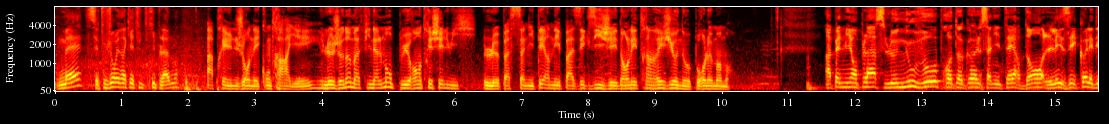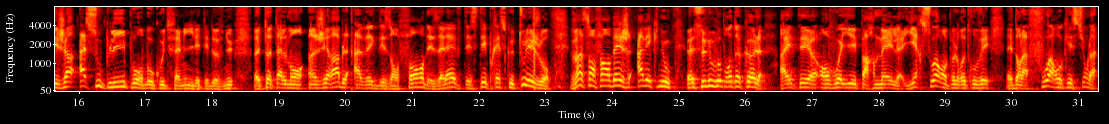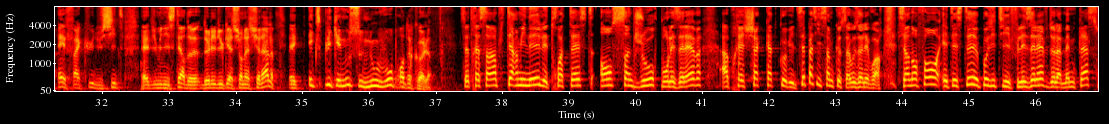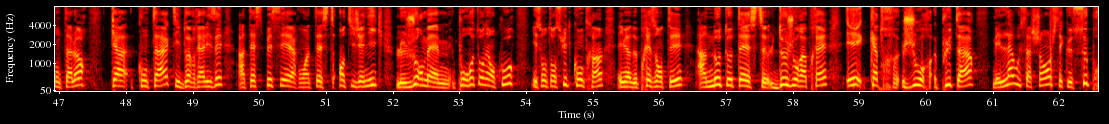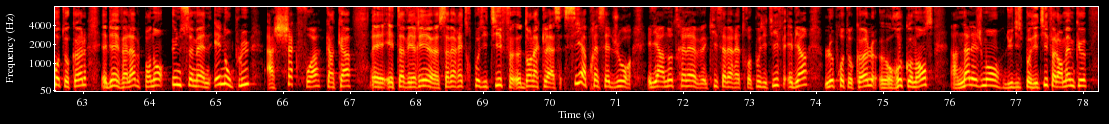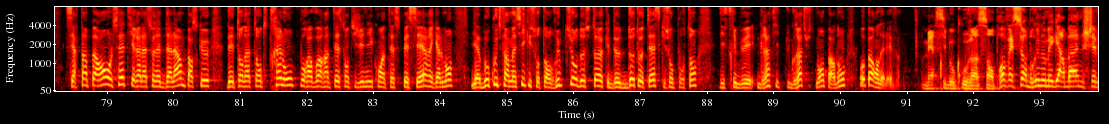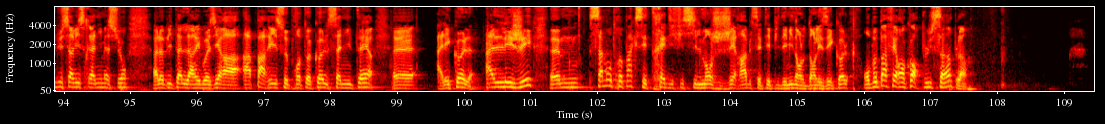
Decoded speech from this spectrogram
mais c'est toujours une inquiétude qui plane. Après une journée contrariée, le jeune homme a finalement pu rentrer chez lui. Le pass sanitaire n'est pas exigé dans les trains régionaux pour le moment. À peine mis en place, le nouveau protocole sanitaire dans les écoles est déjà assoupli pour beaucoup de familles. Il était devenu euh, totalement ingérable avec des enfants, des élèves testés presque tous les jours. Vincent Fandège avec nous. Euh, ce nouveau protocole a été euh, envoyé par mail hier soir. On peut le retrouver dans la foire aux questions, la FAQ du site du ministère de, de l'Éducation nationale. Expliquez-nous ce nouveau protocole. C'est très simple, terminer les trois tests en cinq jours pour les élèves après chaque cas de Covid. C'est pas si simple que ça, vous allez voir. Si un enfant est testé positif, les élèves de la même classe sont alors cas contact, ils doivent réaliser un test PCR ou un test antigénique le jour même. Pour retourner en cours, ils sont ensuite contraints eh bien, de présenter un autotest deux jours après et quatre jours plus tard. Mais là où ça change, c'est que ce protocole eh bien, est valable pendant une semaine et non plus à chaque fois qu'un cas est avéré, euh, s'avère être positif euh, dans la classe. Si après sept jours, il y a un autre élève qui s'avère être positif, eh bien, le protocole euh, recommence un allègement du dispositif même que certains parents, on le sait, tiraient la sonnette d'alarme parce que des temps d'attente très longs pour avoir un test antigénique ou un test PCR. Également, il y a beaucoup de pharmacies qui sont en rupture de stock d'autotests qui sont pourtant distribués gratuitement pardon, aux parents d'élèves. Merci beaucoup Vincent. Professeur Bruno Mégarban, chef du service réanimation à l'hôpital Lariboisière à, à Paris, ce protocole sanitaire. Euh, à l'école allégé. Euh, ça montre pas que c'est très difficilement gérable cette épidémie dans, dans les écoles. On ne peut pas faire encore plus simple?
